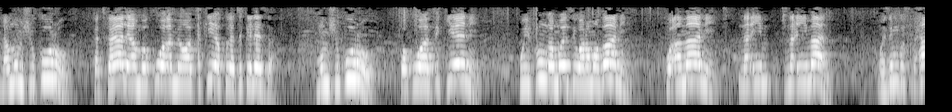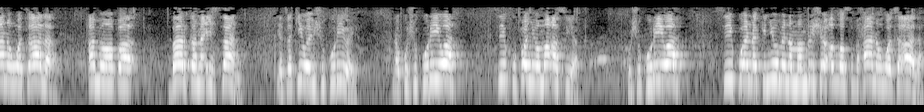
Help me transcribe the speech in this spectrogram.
Na mumshukuru katika yale ambayo kuwa amewafikia kuyatekeleza. Mumshukuru kwa kuwafikieni kuifunga mwezi wa Ramadhani kwa amani na, im, na imani. Mwenyezi Mungu Subhanahu wa Ta'ala amewapa baraka na ihsan. Yatakiwa ishukuriwe. Na kushukuriwa si kufanywa maasi kushukuriwa si kwenda kinyume na maamrisho ya Allah Subhanahu wa Ta'ala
